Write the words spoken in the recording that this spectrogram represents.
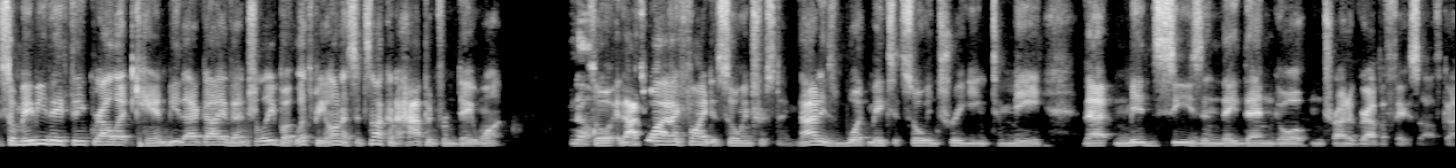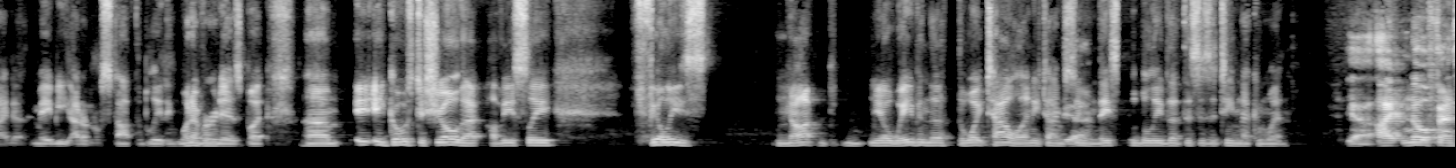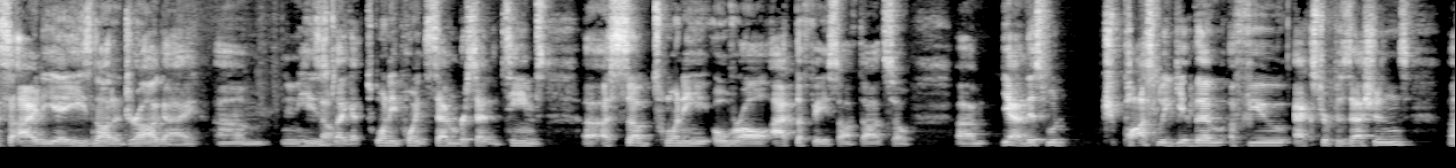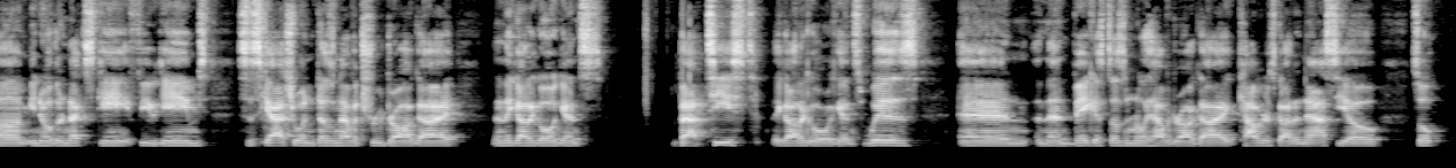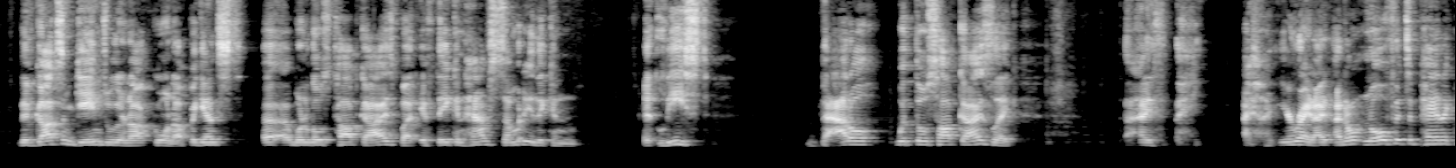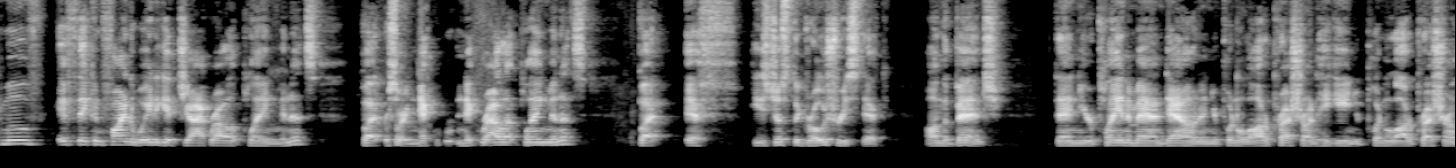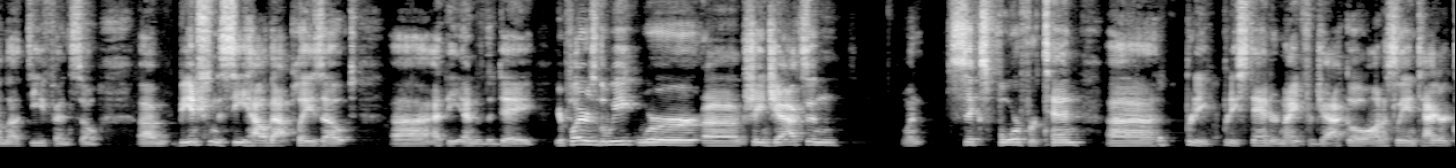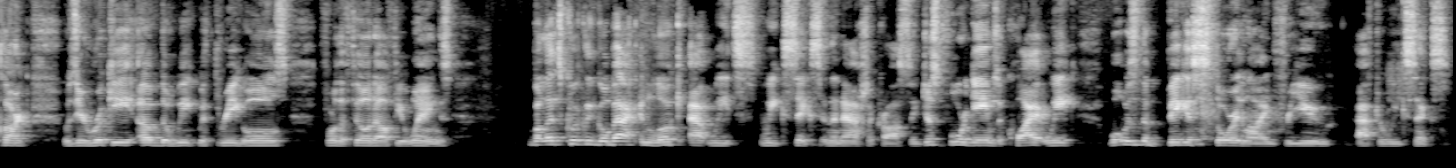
So maybe they think Rowlett can be that guy eventually, but let's be honest, it's not going to happen from day one. No. So that's why I find it so interesting. That is what makes it so intriguing to me that mid-season they then go out and try to grab a face-off guy to maybe I don't know stop the bleeding, whatever it is. But um, it, it goes to show that obviously Philly's not you know waving the the white towel anytime Yeah. soon. They still believe that this is a team that can win. Yeah, I no offense to IDA, he's not a draw guy. Um, and he's No. like at twenty point seven percent. Of the team's a sub twenty overall at the faceoff dot. So, um, yeah, this would possibly give them a few extra possessions. Um, you know, their next game, few games, Saskatchewan doesn't have a true draw guy. Then they got to go against Baptiste. They got to go against Wiz, and and then Vegas doesn't really have a draw guy. Calgary's got Anasio. So they've got some games where they're not going up against uh, one of those top guys, but if they can have somebody that can at least battle with those top guys, like I, I you're right. I, I don't know if it's a panic move if they can find a way to get Jack Rowlett playing minutes, but or sorry, Nick Nick Rowlett playing minutes. But if he's just the grocery stick on the bench, then you're playing a man down and you're putting a lot of pressure on Higgy and you're putting a lot of pressure on that defense. So um, be interesting to see how that plays out uh, at the end of the day. Your players of the week were uh, Shane Jackson, went six four for ten. Uh, pretty pretty standard night for Jacko, honestly. And Taggart Clark was your rookie of the week with three goals for the Philadelphia Wings. But let's quickly go back and look at weeks week six in the National Lacrosse League. Just four games, a quiet week. What was the biggest storyline for you after week six?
